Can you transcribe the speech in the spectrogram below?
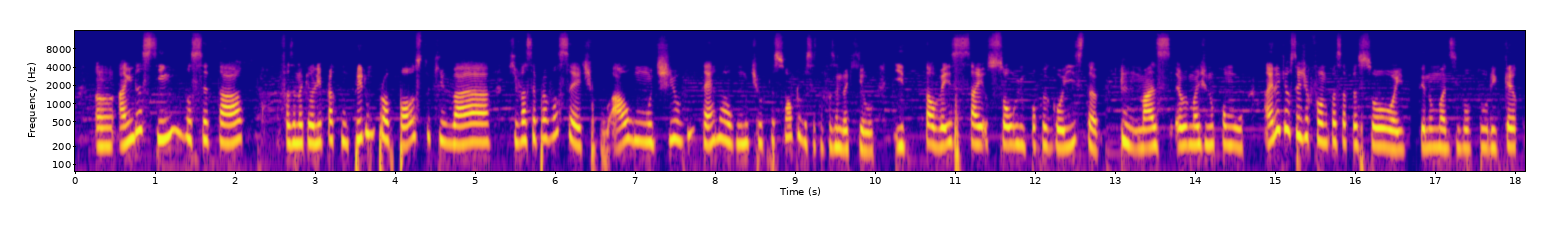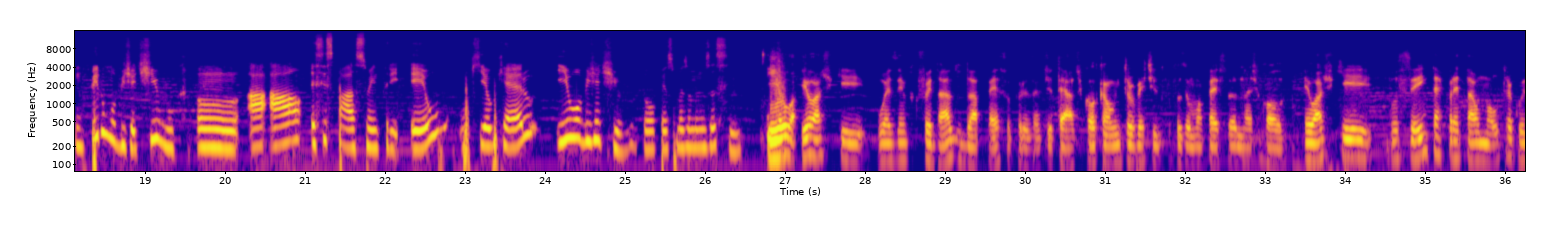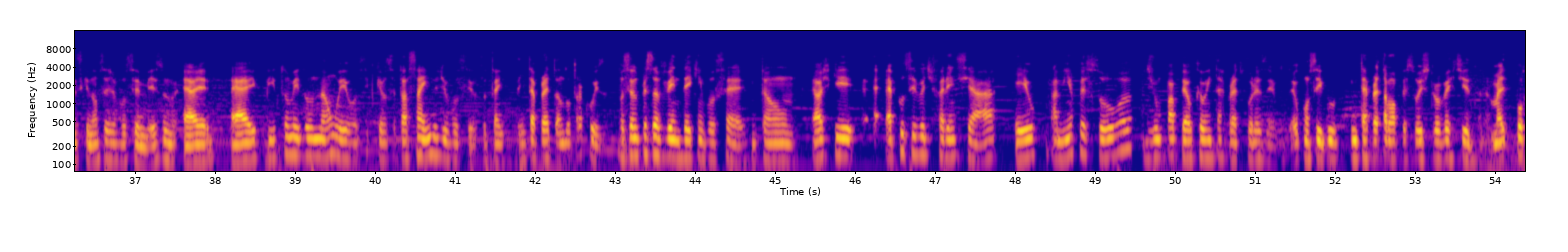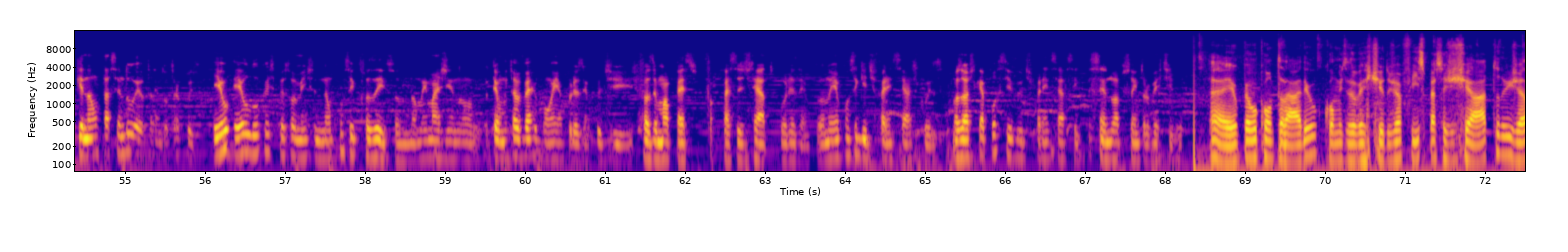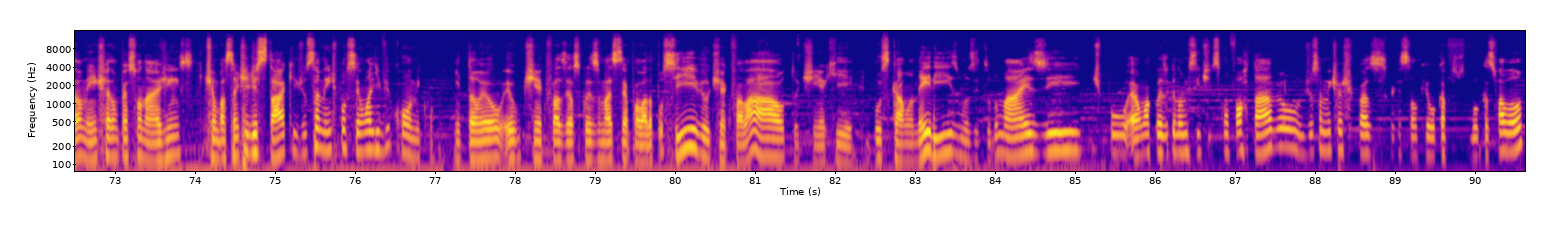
ainda assim você está fazendo aquilo ali para cumprir um propósito que vá que vai ser para você, tipo, há algum motivo interno, algum motivo pessoal para você estar tá fazendo aquilo. E talvez sou um pouco egoísta, mas eu imagino como ainda que eu esteja falando com essa pessoa e tendo uma desenvoltura e queira cumprir um objetivo, hum, há, há esse espaço entre eu, o que eu quero e o objetivo. Então eu penso mais ou menos assim. E eu, eu acho que o exemplo que foi dado da peça, por exemplo, de teatro, colocar um introvertido para fazer uma peça na escola, eu acho que você interpretar uma outra coisa que não seja você mesmo é, é a epítome do não eu, assim, porque você tá saindo de você, você tá interpretando outra coisa. Você não precisa vender quem você é. Então, eu acho que é, é possível diferenciar eu, a minha pessoa, de um papel que eu interpreto, por exemplo. Eu consigo interpretar uma pessoa extrovertida, né? mas porque não tá sendo eu, tá sendo outra coisa. Eu, eu, Lucas, pessoalmente, não consigo fazer isso. Eu não me imagino. Eu tenho muita vergonha, por exemplo, de fazer uma peça, peça de teatro, por exemplo. Eu não ia conseguir diferenciar as coisas. Mas eu acho que é possível diferenciar, assim, sendo uma pessoa introvertida. É, eu, pelo contrário, como introvertido, já fiz peças de teatro e geralmente eram personagens que tinham bastante destaque justamente por ser um alívio cômico. Então eu, eu tinha que fazer as coisas mais extrapoladas possível, tinha que falar alto, tinha que buscar maneirismos e tudo mais. E, tipo, é uma coisa que eu não me senti desconfortável, justamente acho que com a questão que o Lucas falou,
